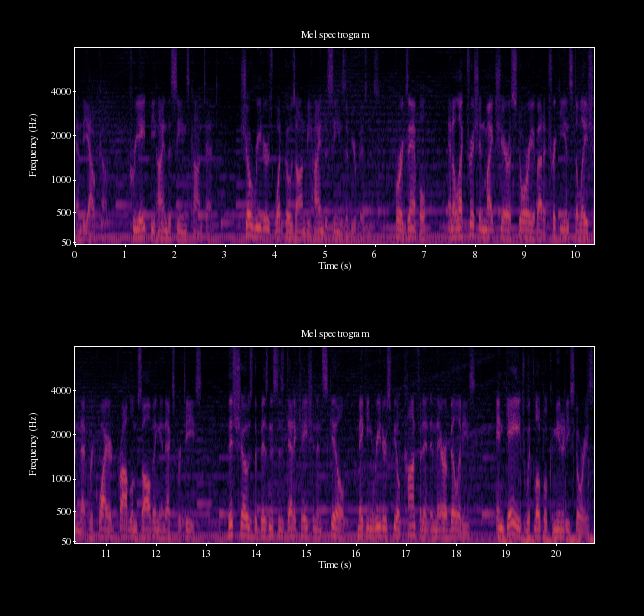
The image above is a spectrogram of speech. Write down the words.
and the outcome. Create behind-the-scenes content. Show readers what goes on behind the scenes of your business. For example, an electrician might share a story about a tricky installation that required problem-solving and expertise. This shows the business's dedication and skill, making readers feel confident in their abilities. Engage with local community stories.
